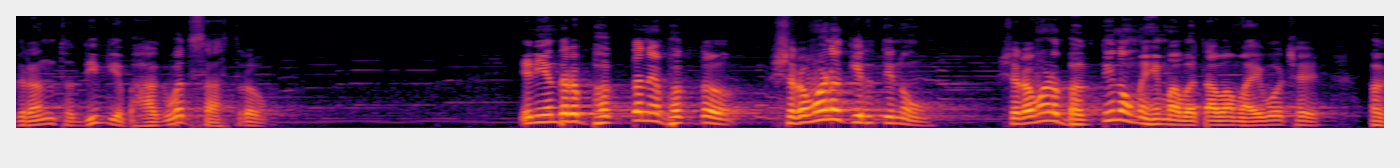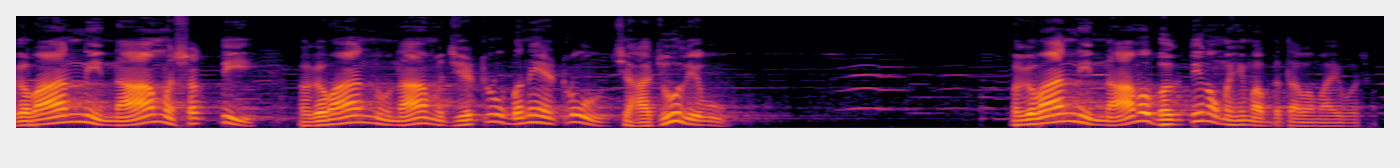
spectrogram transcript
ગ્રંથ, દિવ્ય ભાગવત શાસ્ત્ર. એની અંદર ભક્ત ને ફક્ત શ્રવણ કીર્તિનો, શ્રવણ ભક્તિનો મહિમા બતાવવામાં આવ્યો છે. ભગવાનની નામ શક્તિ, ભગવાનનું નામ જેટલું બને એટલું જાજુ લેવું. ભગવાનની નામ ભક્તિનો મહિમા બતાવવામાં આવ્યો છે.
